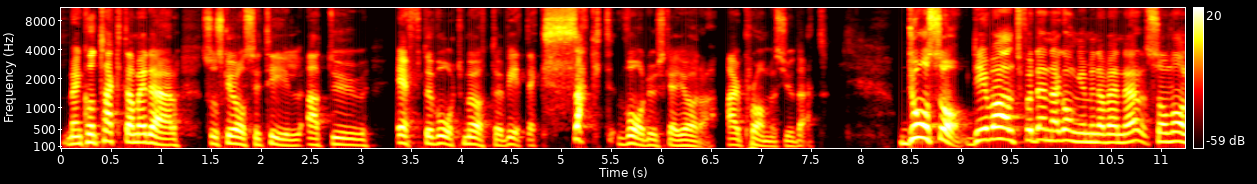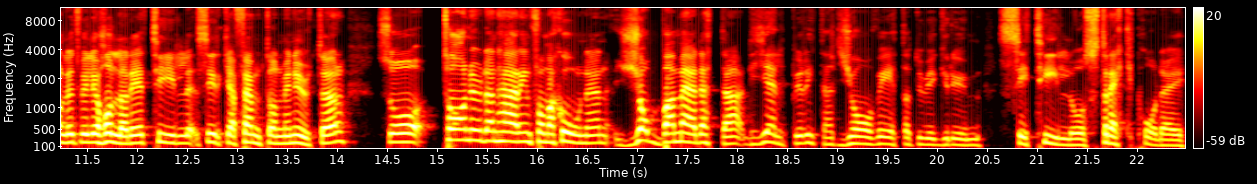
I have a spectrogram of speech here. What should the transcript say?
Men kontakta mig där så ska jag se till att du efter vårt möte vet exakt vad du ska göra. I promise you that. Då så, det var allt för denna gången mina vänner. Som vanligt vill jag hålla det till cirka 15 minuter. Så ta nu den här informationen, jobba med detta. Det hjälper inte att jag vet att du är grym. Se till att sträck på dig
